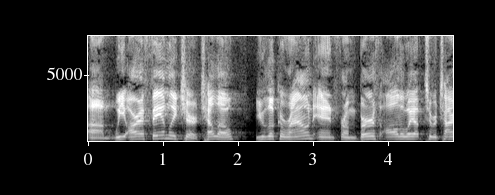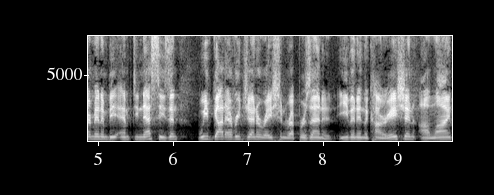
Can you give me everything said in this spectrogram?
Um, we are a family church. Hello. You look around, and from birth all the way up to retirement and be empty nest season, we've got every generation represented, even in the congregation, online,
